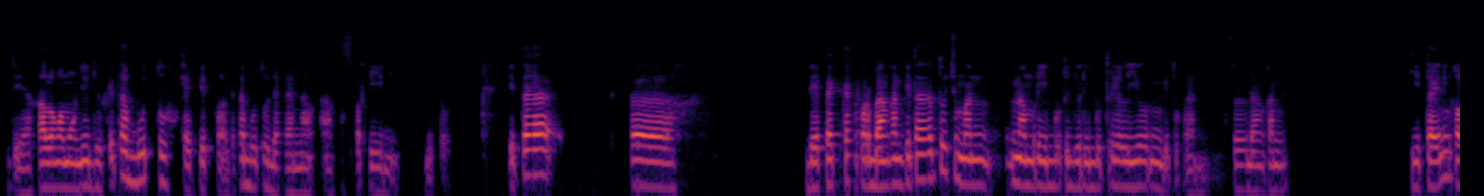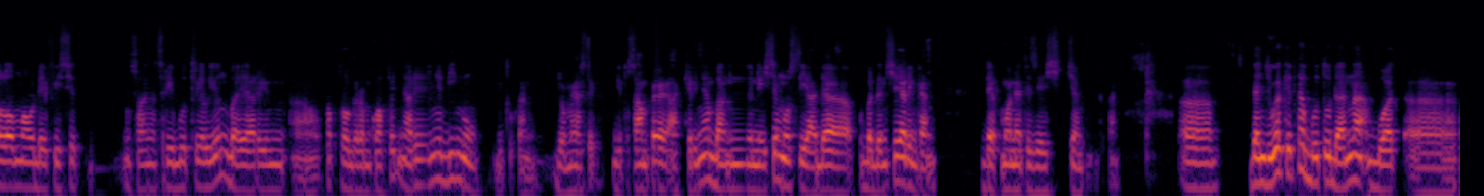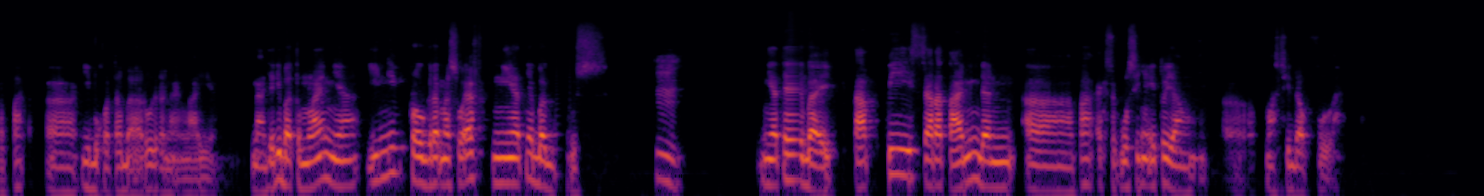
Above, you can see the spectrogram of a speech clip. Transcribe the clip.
gitu ya. Kalau ngomong jujur kita butuh capital kita butuh dana apa seperti ini gitu. Kita uh, DPK perbankan kita tuh cuma 6.000 7.000 triliun gitu kan. Sedangkan kita ini kalau mau defisit misalnya 1.000 triliun bayarin uh, program Covid nyarinya bingung gitu kan domestik gitu sampai akhirnya Bank Indonesia mesti ada burden sharing kan debt monetization gitu kan. Uh, dan juga kita butuh dana buat uh, apa, uh, ibu kota baru dan lain-lain. Nah, jadi bottom line-nya ini program SWF niatnya bagus. Hmm niatnya baik, tapi secara timing dan uh, apa eksekusinya itu yang uh, masih doubtful lah.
